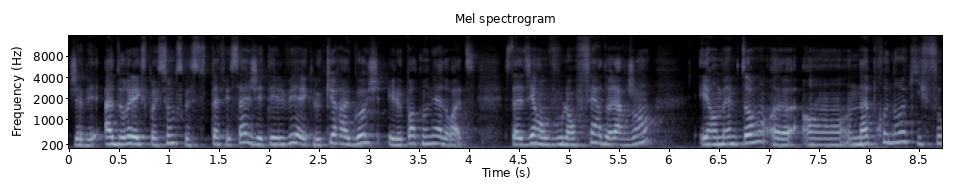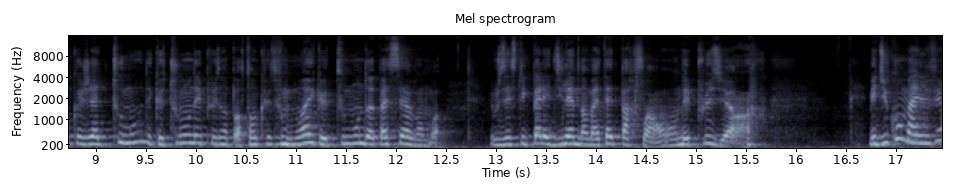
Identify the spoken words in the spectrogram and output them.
j'avais adoré l'expression parce que c'est tout à fait ça. J'ai été élevée avec le cœur à gauche et le porte-monnaie à droite. C'est-à-dire en voulant faire de l'argent et en même temps euh, en apprenant qu'il faut que j'aide tout le monde et que tout le monde est plus important que tout moi et que tout le monde doit passer avant moi. Je vous explique pas les dilemmes dans ma tête parfois, on est plusieurs. Hein. Mais du coup, on m'a élevé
